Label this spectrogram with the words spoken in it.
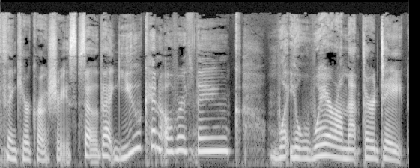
overthink your groceries so that you can overthink what you'll wear on that third date.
